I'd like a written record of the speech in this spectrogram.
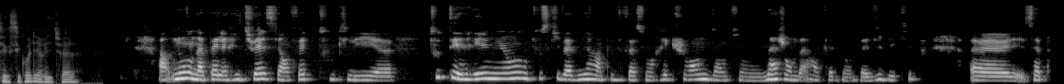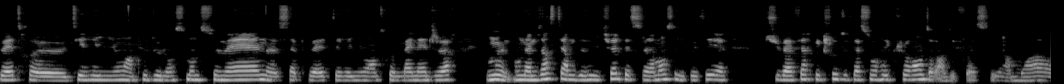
c'est quoi les rituels? Nous, on appelle rituel, c'est en fait toutes les euh, toutes tes réunions, tout ce qui va venir un peu de façon récurrente dans ton agenda, en fait, dans ta vie d'équipe. Euh, ça peut être euh, tes réunions un peu de lancement de semaine, ça peut être tes réunions entre managers. On, aime bien ce terme de rituel parce que vraiment, c'est le côté, tu vas faire quelque chose de façon récurrente. Alors, des fois, c'est un mois,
